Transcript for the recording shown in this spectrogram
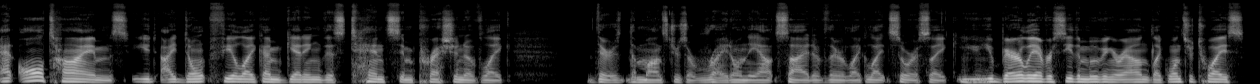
at all times you I don't feel like I'm getting this tense impression of like there's the monsters are right on the outside of their like light source like you, Mm-hmm. you barely ever see them moving around like once or twice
